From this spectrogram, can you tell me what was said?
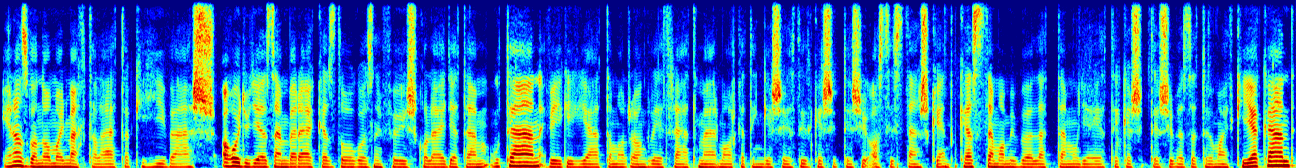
Én azt gondolom, hogy megtalált a kihívás. Ahogy ugye az ember elkezd dolgozni főiskola egyetem után, végigjártam a ranglétrát, mert marketing és értékesítési asszisztensként kezdtem, amiből lettem ugye értékesítési vezető majd kiekent.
